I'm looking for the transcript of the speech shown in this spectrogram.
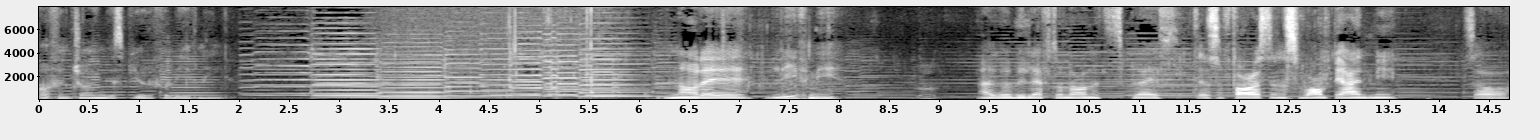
of enjoying this beautiful evening. Now they leave me. I will be left alone at this place. There's a forest and a swamp behind me, so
